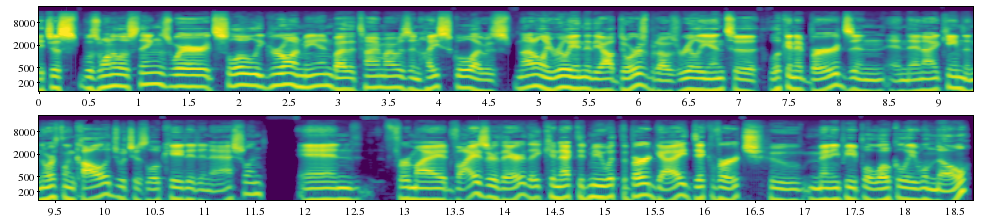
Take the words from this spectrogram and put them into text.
it just was one of those things where it slowly grew on me. And by the time I was in high school, I was not only really into the outdoors, but I was really into looking at birds. And, and then I came to Northland College, which is located in Ashland. And for my advisor there, they connected me with the bird guy, Dick Verch, who many people locally will know.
